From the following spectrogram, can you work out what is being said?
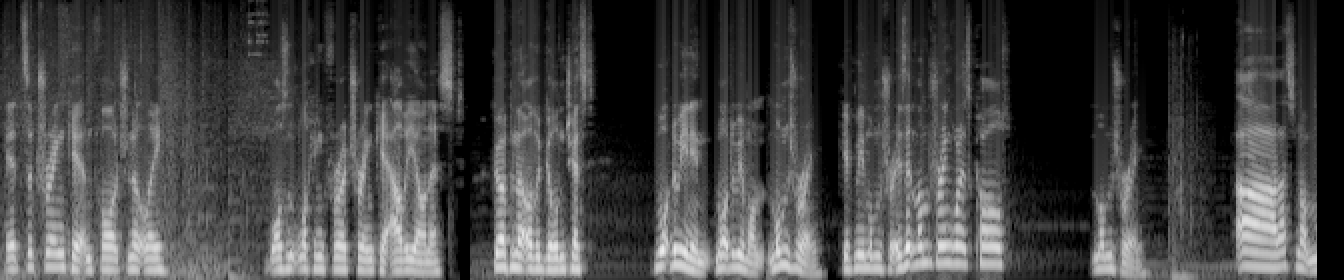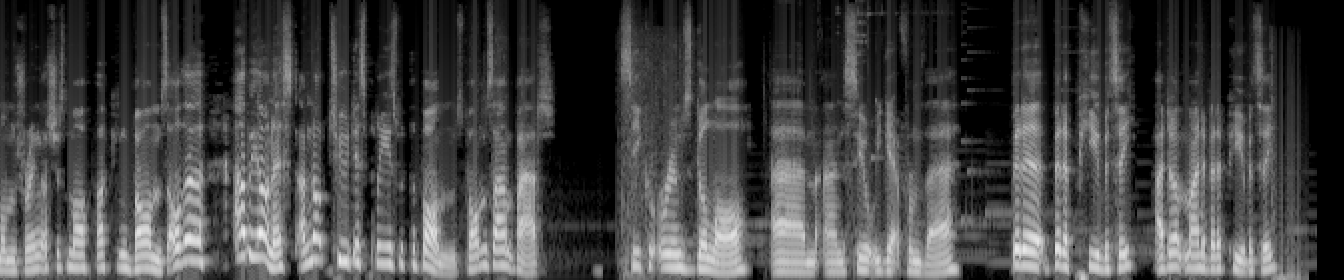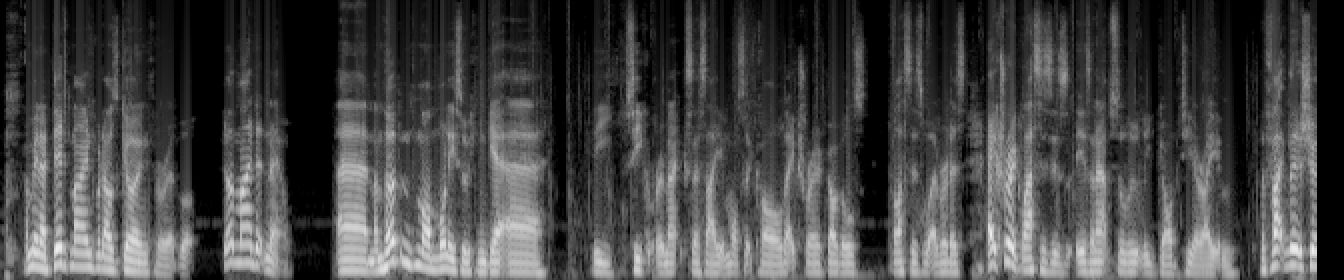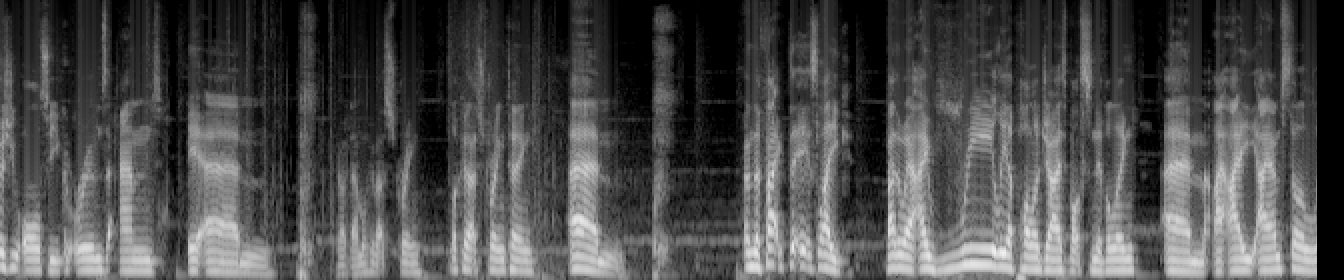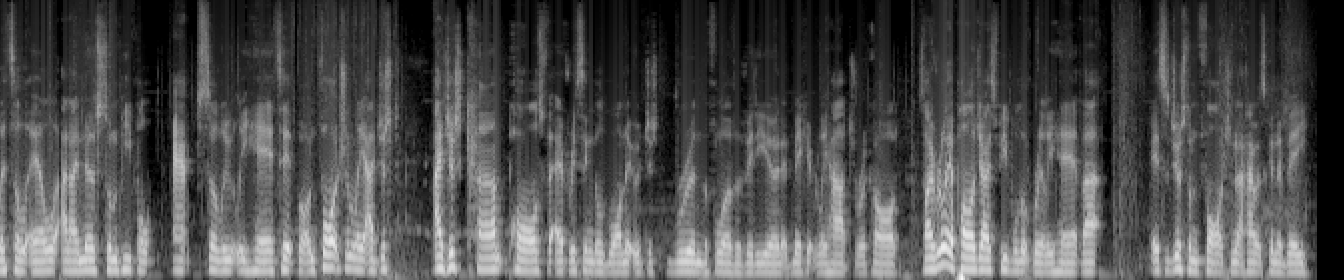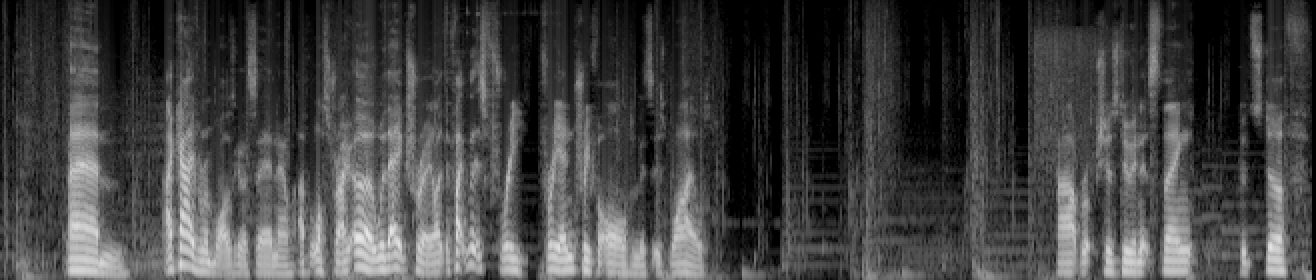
It's a trinket, unfortunately. Wasn't looking for a trinket, I'll be honest. Go open that other golden chest. What do we need? What do we want? Mum's ring. Give me Mum's ring. Is it Mum's ring what it's called? Mum's ring. Ah, that's not Mum's ring. That's just more fucking bombs. Although, I'll be honest, I'm not too displeased with the bombs. Bombs aren't bad. Secret rooms galore. Um, and see what we get from there. Bit of, bit of puberty. I don't mind a bit of puberty. I mean, I did mind when I was going through it, but don't mind it now. Um, I'm hoping for more money so we can get uh, the secret room access item. What's it called? X-ray goggles glasses, whatever it is. X-ray glasses is, is an absolutely god tier item. The fact that it shows you all secret rooms and it um God damn, look at that string. Look at that string thing. Um, and the fact that it's like, by the way, I really apologize about sniveling. Um, I, I, I am still a little ill, and I know some people absolutely hate it, but unfortunately, I just, I just can't pause for every single one. It would just ruin the flow of the video, and it'd make it really hard to record. So I really apologize to people that really hate that. It's just unfortunate how it's going to be. Um, I can't even remember what I was going to say now. I've lost track. Oh, with X-Ray, like the fact that it's free, free entry for all of them is, is wild. Heart Rupture's doing its thing. Good stuff.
